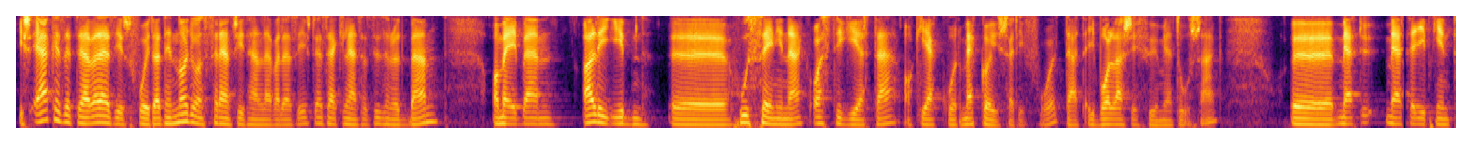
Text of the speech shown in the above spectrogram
És elkezdett el levelezést folytatni, nagyon szerencsétlen levelezést 1915-ben, amelyben Ali ibn uh, Husseininek azt ígérte, aki ekkor mekkai serif volt, tehát egy vallási főméltóság, mert, mert egyébként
